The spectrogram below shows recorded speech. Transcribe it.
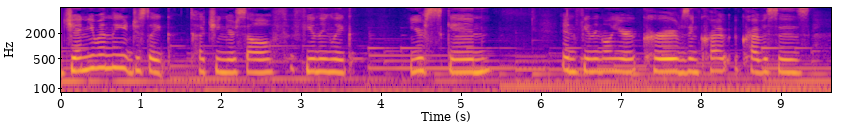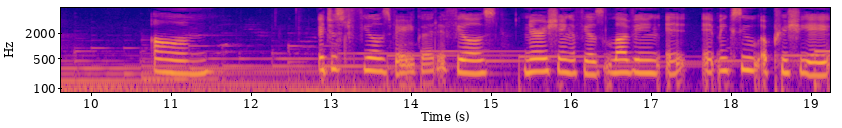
genuinely just like touching yourself feeling like your skin and feeling all your curves and cre- crevices. Um, it just feels very good. It feels nourishing. It feels loving. It it makes you appreciate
